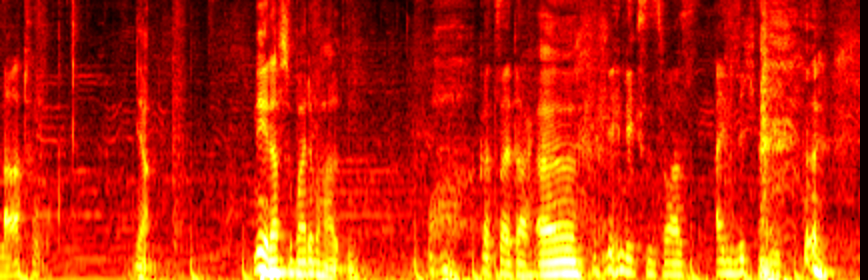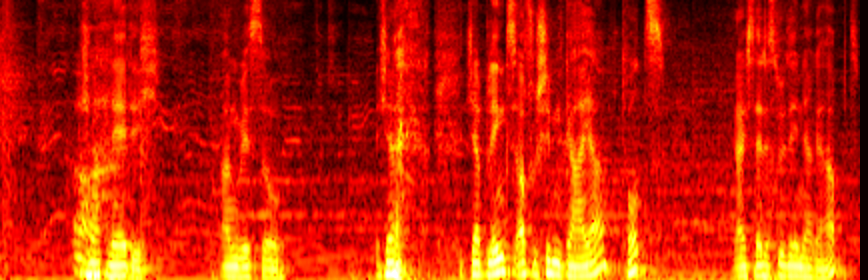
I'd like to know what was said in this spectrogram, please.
Lato. Ja. Nee, darfst du beide behalten. Oh, Gott sei Dank. Äh, Wenigstens war es ein Lichtblick. ich war gnädig. Sagen wir es so. Ich, äh, ich habe links aufgeschrieben Gaia, Tots. Vielleicht hättest du den ja gehabt.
